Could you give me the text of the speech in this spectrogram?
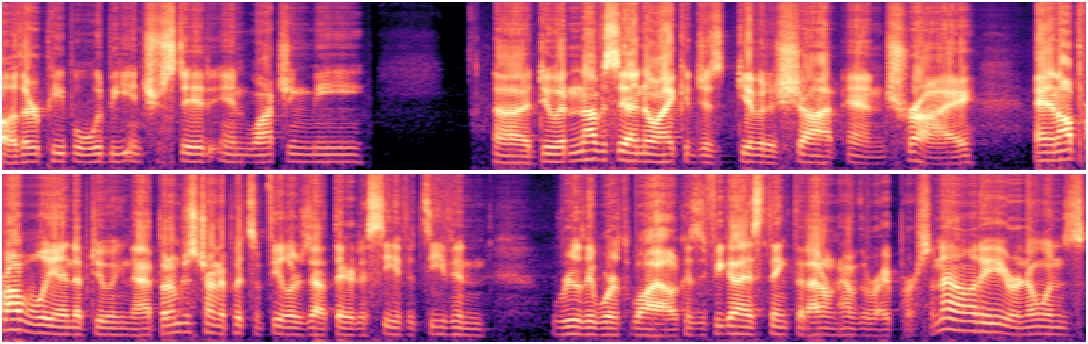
other people would be interested in watching me uh, do it. And obviously I know I could just give it a shot and try. And I'll probably end up doing that. But I'm just trying to put some feelers out there to see if it's even really worthwhile. Because if you guys think that I don't have the right personality or no one's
